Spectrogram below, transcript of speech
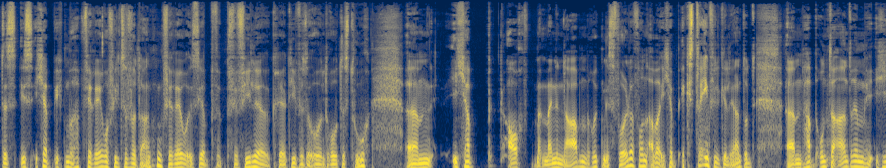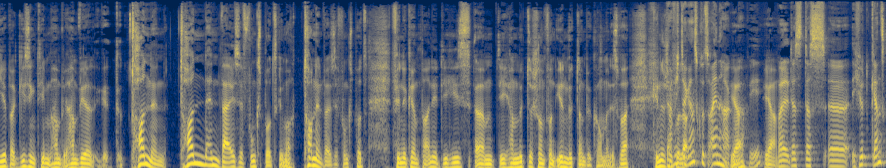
das ist, ich habe ich hab Ferrero viel zu verdanken. Ferrero ist ja für viele Kreative so ein rotes Tuch. Ähm, ich habe auch meine Narben, Rücken ist voll davon, aber ich habe extrem viel gelernt und ähm, habe unter anderem hier bei Giesing Team haben wir haben wir Tonnen tonnenweise Funkspots gemacht, tonnenweise Funkspots für eine Kampagne, die hieß, ähm, die haben Mütter schon von ihren Müttern bekommen. Das war Kinderschokolade. Darf ich da ganz kurz einhaken, ja, AB? ja. Weil das, das, äh, ich würde ganz,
